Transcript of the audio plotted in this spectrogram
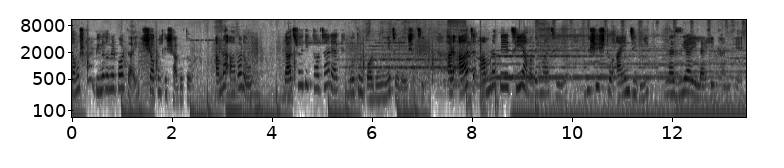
নমস্কার, বিনোদনের পর্দায় সকলকে স্বাগত। আমরা আবারও রাজনৈতিক চর্চার এক নতুন পর্ব নিয়ে চলে এসেছি। আর আজ আমরা পেয়েছি আমাদের মাঝে বিশিষ্ট আইনজীবী নাজিয়া ইলাহি খানকে।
